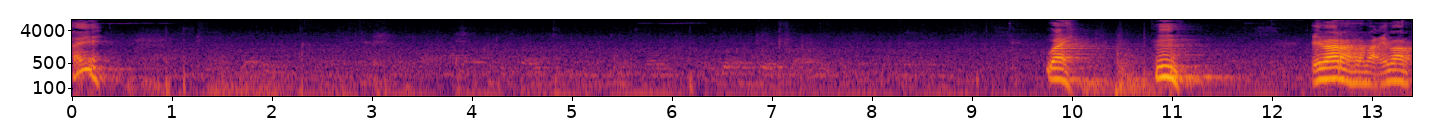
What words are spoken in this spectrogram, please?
haye waay cibaaraan rabaa cibaaro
